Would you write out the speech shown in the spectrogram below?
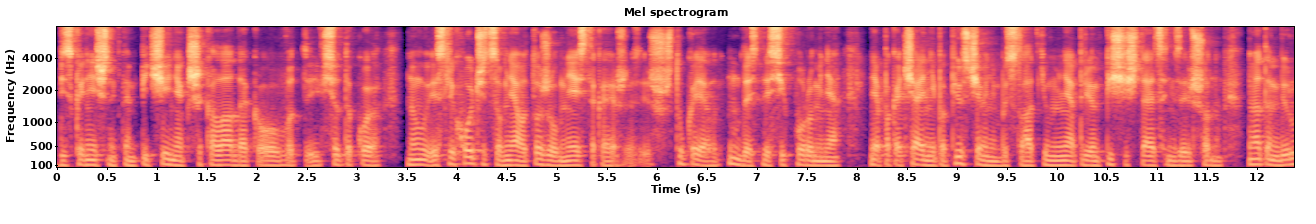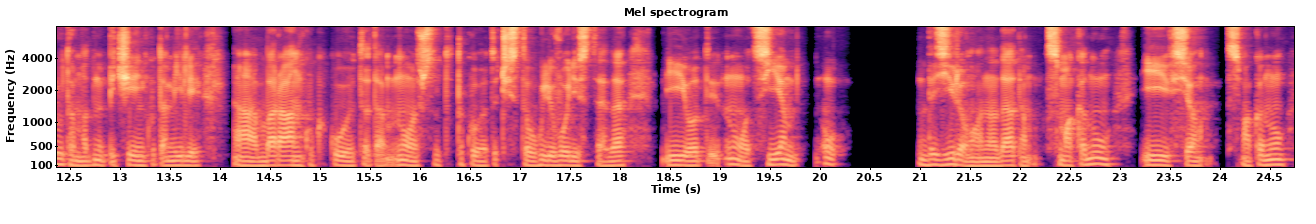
бесконечных там печенек, шоколадок, вот и все такое. Ну, если хочется, у меня вот тоже, у меня есть такая же штука, я ну, до, до сих пор у меня, я пока чай не попью с чем-нибудь сладким, у меня прием пищи считается незавершенным. Но я там беру там одну печеньку там или а, баранку какую-то там, ну, что-то такое, это чисто углеводистое, да, и вот, ну, вот съем, ну, дозированно, да, там, смакану, и все, смакану,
